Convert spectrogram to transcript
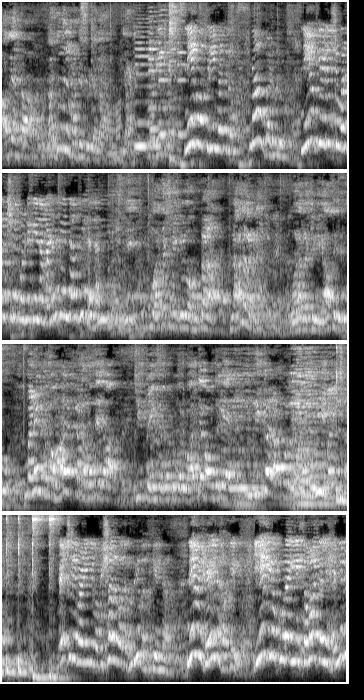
ಆದ್ರೆ ಅಂತ ಅರ್ಧದಲ್ಲಿ ಮಾತಾಡ್ಬಿಟ್ಟಲ್ಲ. ಯಾಕೆ? ನೀವು ಶ್ರೀಮಂತರು ನಾವು ಬಡವರು. ನೀವು ಕೇಳಿದಷ್ಟು ವರದಕ್ಷಿಣೆ ಕೊಡ್ಲಿಕ್ಕೆ ನಮ್ಮ ಅಣ್ಣನ ಕೈಯಿಂದ ಆಗ್ಬೇಕಲ್ಲ ವರದಕ್ಷಿಣೆ ಕೇಳುವ ಮುಖ ನಾನು ವರದಕ್ಷಿಣೆ ವರದಕ್ಷಿಣೆಗೆ ಆಸೆ ಬಿದ್ದು ಮನೆಗೆ ಬರುವ ಮಹಾಲಕ್ಷ್ಮಣ ಸೊಸೆಯ ಚಿತ್ರ ಹಿಂಸೆ ಕೊಟ್ಟು ಬರುವ ಅತ್ತೆ ಮಾವಂದರಿಗೆ. ಮೆಚ್ಚುಗೆ ಮಾಡಿ ನಿಮ್ಮ ವಿಶಾಲವಾದ ಹೃದಯವಂತಿಕೆಯನ್ನ ನೀವು ಹೇಳಿದ ಹಾಗೆ ಈಗಲೂ ಕೂಡ ಈ ಸಮಾಜದಲ್ಲಿ ಹೆಣ್ಣಿನ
